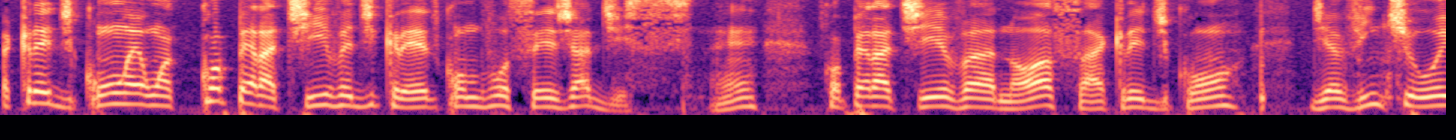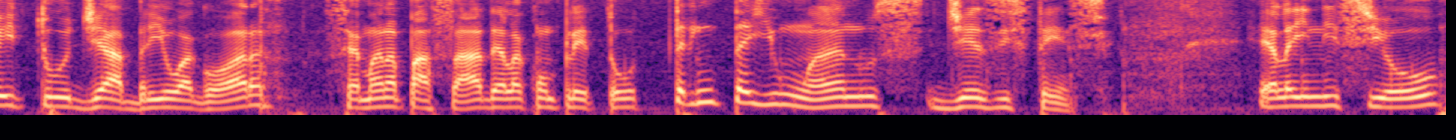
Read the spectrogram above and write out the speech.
A Credicom é uma cooperativa de crédito, como você já disse. Né? Cooperativa nossa, a Credicom, dia 28 de abril agora, semana passada, ela completou 31 anos de existência. Ela iniciou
